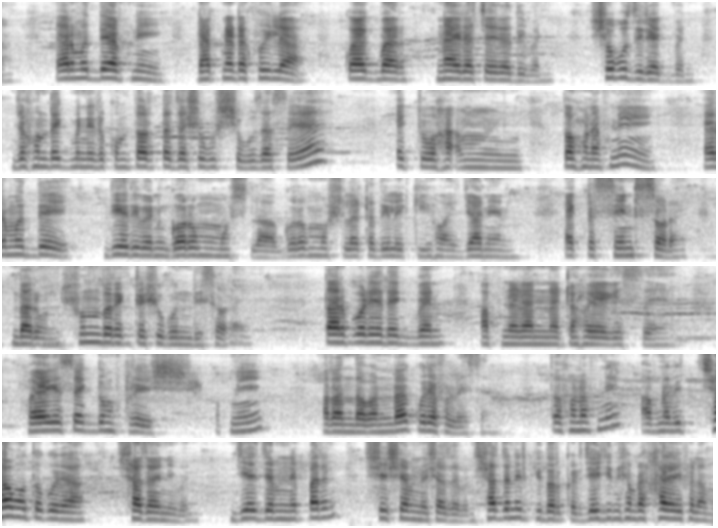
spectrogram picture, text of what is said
না। এর মধ্যে আপনি ঢাকনাটা খুইলা কয়েকবার নাইরা চাইরা দিবেন। সবুজই রাখবেন। যখন দেখবেন এরকম তরতাজা সবুজ সবুজ আছে, একটু তখন আপনি এর মধ্যে দিয়ে দিবেন গরম মশলা। গরম মশলাটা দিলে কি হয় জানেন? একটা সেন্ট ছড়ায়। দারুণ, সুন্দর একটা সুগন্ধি ছড়ায়। তারপরে দেখবেন আপনার রান্নাটা হয়ে গেছে। হয়ে গেছে একদম ফ্রেশ আপনি রান্না বান্না করে ফেলেছেন। তখন আপনি আপনার ইচ্ছা মতো করে সাজাই নেবেন। যে যেমনি পারেন, সে সেমনি সাজাবেন। সাজানোর কি দরকার? যে জিনিস আমরা খাইয়ে ফেলাম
